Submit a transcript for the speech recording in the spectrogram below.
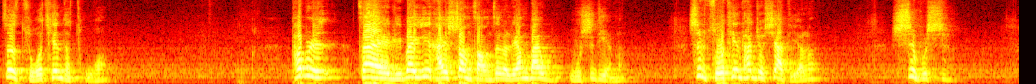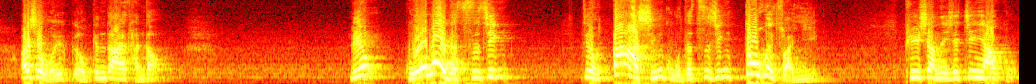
这是昨天的图，它不是在礼拜一还上涨这个两百五五十点吗？是不是昨天它就下跌了？是不是？而且我我跟大家谈到，连国外的资金，这种大型股的资金都会转移，譬如像那些尖牙股，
